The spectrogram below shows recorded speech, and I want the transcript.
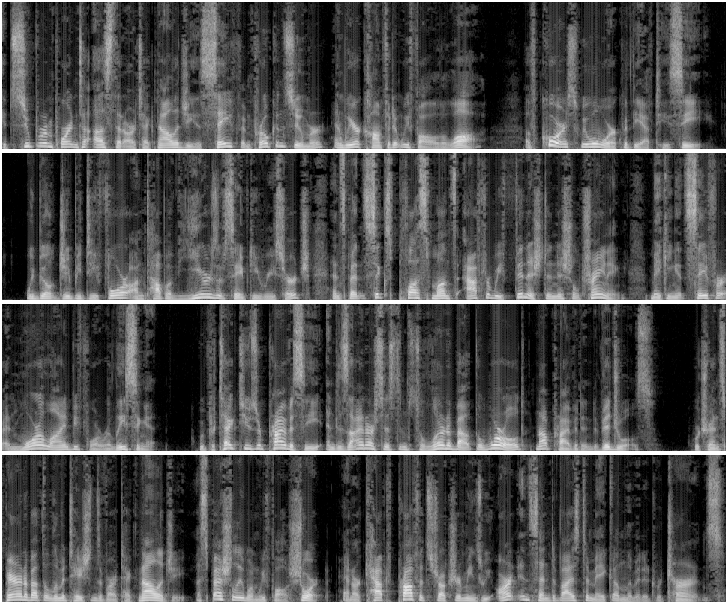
it's super important to us that our technology is safe and pro consumer, and we are confident we follow the law. Of course, we will work with the FTC. We built GPT 4 on top of years of safety research and spent six plus months after we finished initial training, making it safer and more aligned before releasing it. We protect user privacy and design our systems to learn about the world, not private individuals. We're transparent about the limitations of our technology, especially when we fall short, and our capped profit structure means we aren't incentivized to make unlimited returns.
